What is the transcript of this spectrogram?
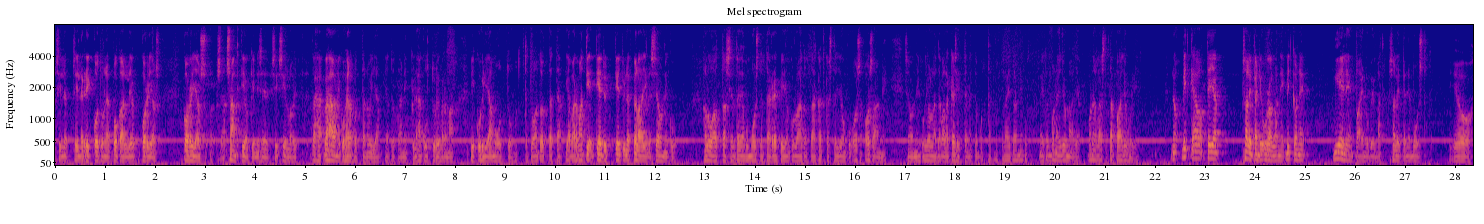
sille, sille rikkoutuneelle pokalle joku korjaus, korjaussanktiokin, niin se silloin vähän, vähän on niin kuin helpottanut ja, ja tota, niin kyllähän kulttuuri varmaan pikkuhiljaa muuttuu, mutta tuo on totta, että, ja varmaan tiety, tietyille pelaajille se on niin kuin, haluaa ottaa sieltä jonkun muiston tai repi jonkun laaton tai katkaista jonkun osa, osan, niin se on niin kuin jollain tavalla käsittämättä, mutta, mutta meitä, on niin kuin, meitä on monen juna ja monenlaista tapaa juhlia. No mitkä on teidän salibändin uralla, niin mitkä on ne mieleenpainuvimmat salibändin muistot? Joo,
